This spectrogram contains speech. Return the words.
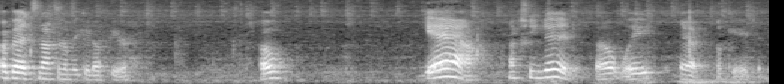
I bet it's not gonna make it up here. Oh. Yeah, actually did. Oh, wait. Yeah, okay, it did.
